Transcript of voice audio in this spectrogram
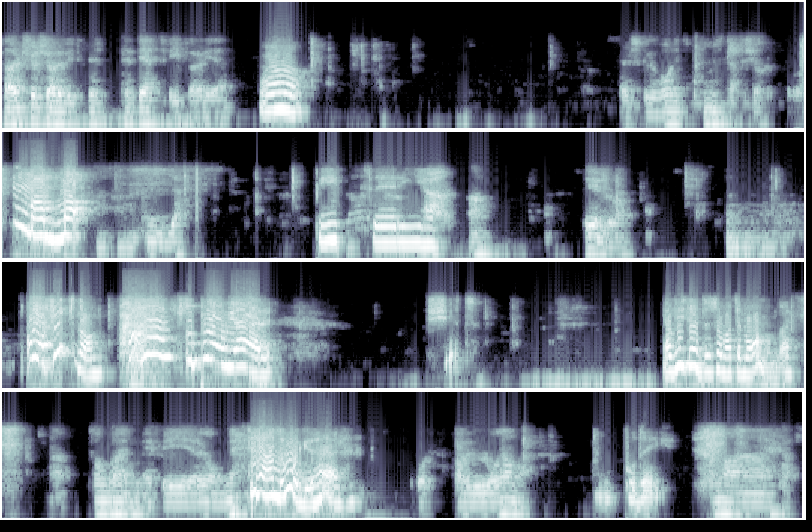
Förut så körde vi till 31 vi förra tiden. Ja. Det skulle vara lite fint att köra. Mamma! Ja. Pizzeria. ja. Det är bra. Åh, jag fick någon! Så bra jag är! Shit. Jag visste inte som att det var någon där. Som var hem med flera gånger. Titta, han låg ju här. Ja, hur låg han då? På dig. Nej, tack.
